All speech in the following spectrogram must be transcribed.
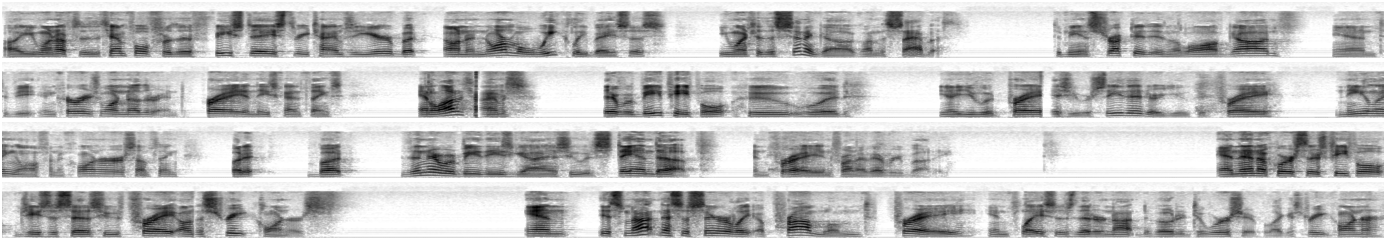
Uh, you went up to the temple for the feast days three times a year, but on a normal weekly basis, you went to the synagogue on the Sabbath to be instructed in the law of God and to be encourage one another and to pray and these kind of things. And a lot of times there would be people who would, you know, you would pray as you were seated, or you could pray kneeling off in a corner or something. But it, but then there would be these guys who would stand up and pray in front of everybody. And then, of course, there's people, Jesus says, who pray on the street corners. And it's not necessarily a problem to pray in places that are not devoted to worship, like a street corner.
